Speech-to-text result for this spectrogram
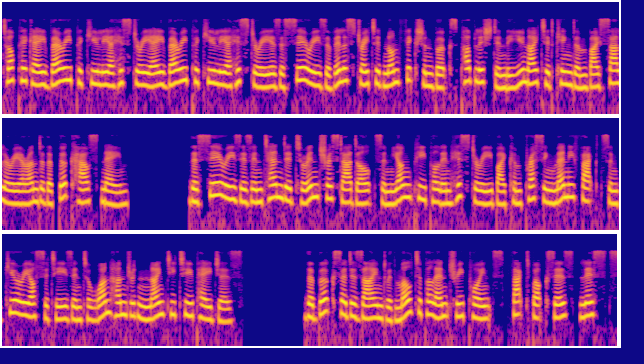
Topic A Very Peculiar History A Very Peculiar History is a series of illustrated non-fiction books published in the United Kingdom by Salariya under the Book House name. The series is intended to interest adults and young people in history by compressing many facts and curiosities into 192 pages. The books are designed with multiple entry points fact boxes, lists,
